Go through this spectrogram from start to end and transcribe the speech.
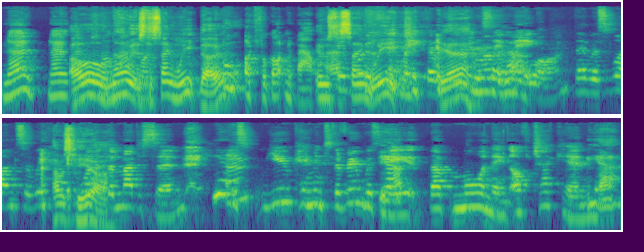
No, no. Oh no, that it's one. the same week though. Oh, I'd forgotten about It was her. the same week. same week. There was Yeah. in the same week. one? There was one, so we That was had one here. at the Madison. Yeah. You came into the room with Yeah. me that morning of check-in. Yeah.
